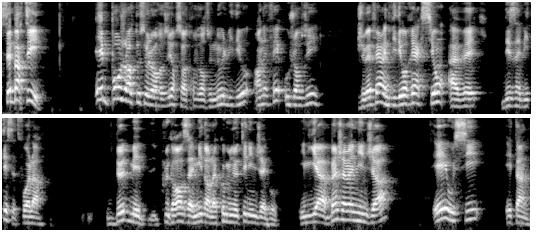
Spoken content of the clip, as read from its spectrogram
C'est parti Et bonjour à tous, c'est aujourd'hui, on se retrouve dans une nouvelle vidéo. En effet, aujourd'hui, je vais faire une vidéo réaction avec des invités cette fois-là. Deux de mes plus grands amis dans la communauté Ninjago. Il y a Benjamin Ninja et aussi Ethan,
